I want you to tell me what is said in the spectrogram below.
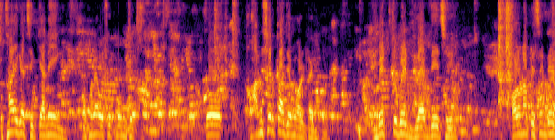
কোথায় গেছি, ক্যানিং, ওখানে ওষুধ পৌঁছেছি। তো মানুষের কাজ আমি অল টাইম করি। বেড টু বেড ব্লাড দিয়েছি। করোনা পেশেন্টের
